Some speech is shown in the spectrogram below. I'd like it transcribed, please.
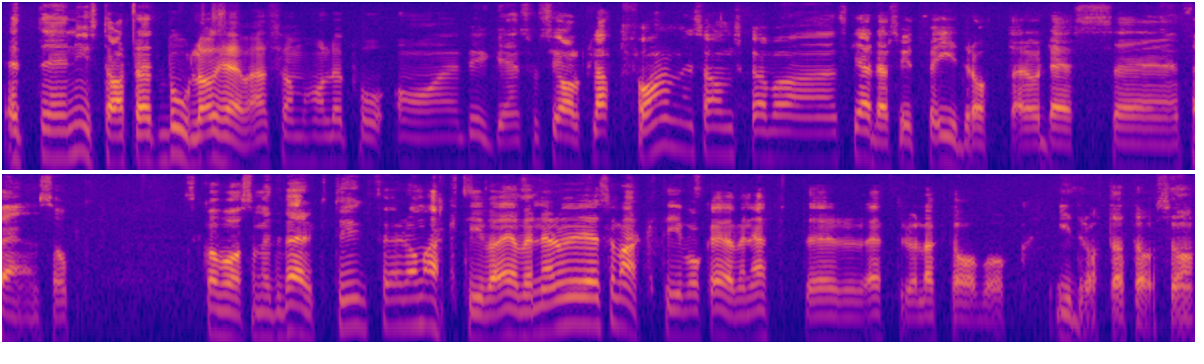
ett nystartat bolag här va, som håller på att bygga en social plattform som ska vara skräddarsydd för idrottare och dess eh, fans och ska vara som ett verktyg för de aktiva även när du är som aktiv och även efter, efter du har lagt av och idrottat. Då. Så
